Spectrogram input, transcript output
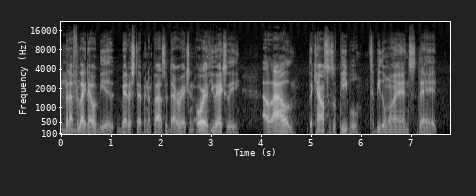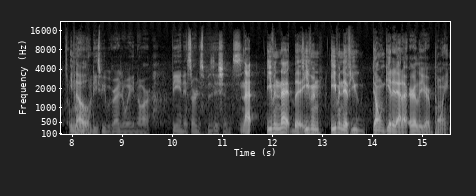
But I feel mm-hmm. like that would be a better step in a positive direction. Or if you actually allow the councils of people to be the ones that you Approve know these people graduating or being in certain positions. not even that, but even even if you don't get it at an earlier point,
